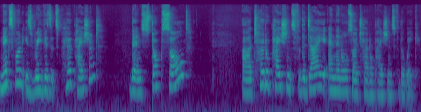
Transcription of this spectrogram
Next one is revisits per patient, then stock sold, uh, total patients for the day, and then also total patients for the week.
